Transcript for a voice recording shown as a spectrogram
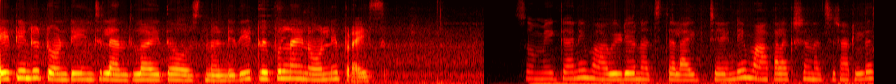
ఎయిటీన్ టు ట్వంటీ ఇంచ్ లెంత్లో అయితే వస్తుందండి ఇది. Triple nine only price so మీకు కానీ మా వీడియో నచ్చితే లైక్ చేయండి. మా కలెక్షన్ నచ్చినట్లయితే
